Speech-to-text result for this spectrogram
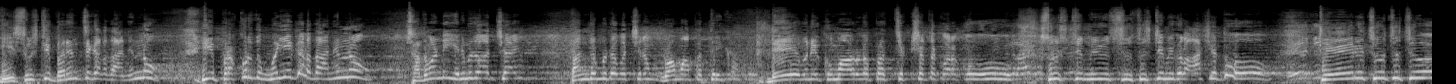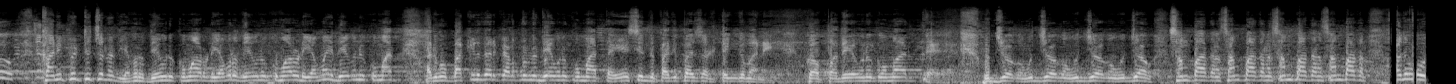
ఈ సృష్టి భరించగలదా నిన్ను? ఈ ప్రకృతి మొయ్యగలదా నిన్ను? చదవండి ఎనిమిదో అధ్యాయం పంతొమ్మిదో వచ్చిన రోమాపత్రిక. దేవుని కుమారుల ప్రత్యక్షత కొరకు సృష్టి మీ- సృష్టి మిగులు ఆశతో తేరు చూచుచు కనిపెట్టుచున్నది. ఎవరు దేవుని కుమారుడు ఎవరు దేవుని కుమారుడు ఏమై దేవుని కుమార్తె ఒక బకెట్ దగ్గరికి వెళ్తుంది దేవుని కుమార్తె. వేసింది పది పైసలు టెంగుమని. గొప్ప దేవుని కుమార్తె. ఉద్యోగం ఉద్యోగం ఉద్యోగం ఉద్యోగం. సంపాదన సంపాదన సంపాదన సంపాదన. చదువు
